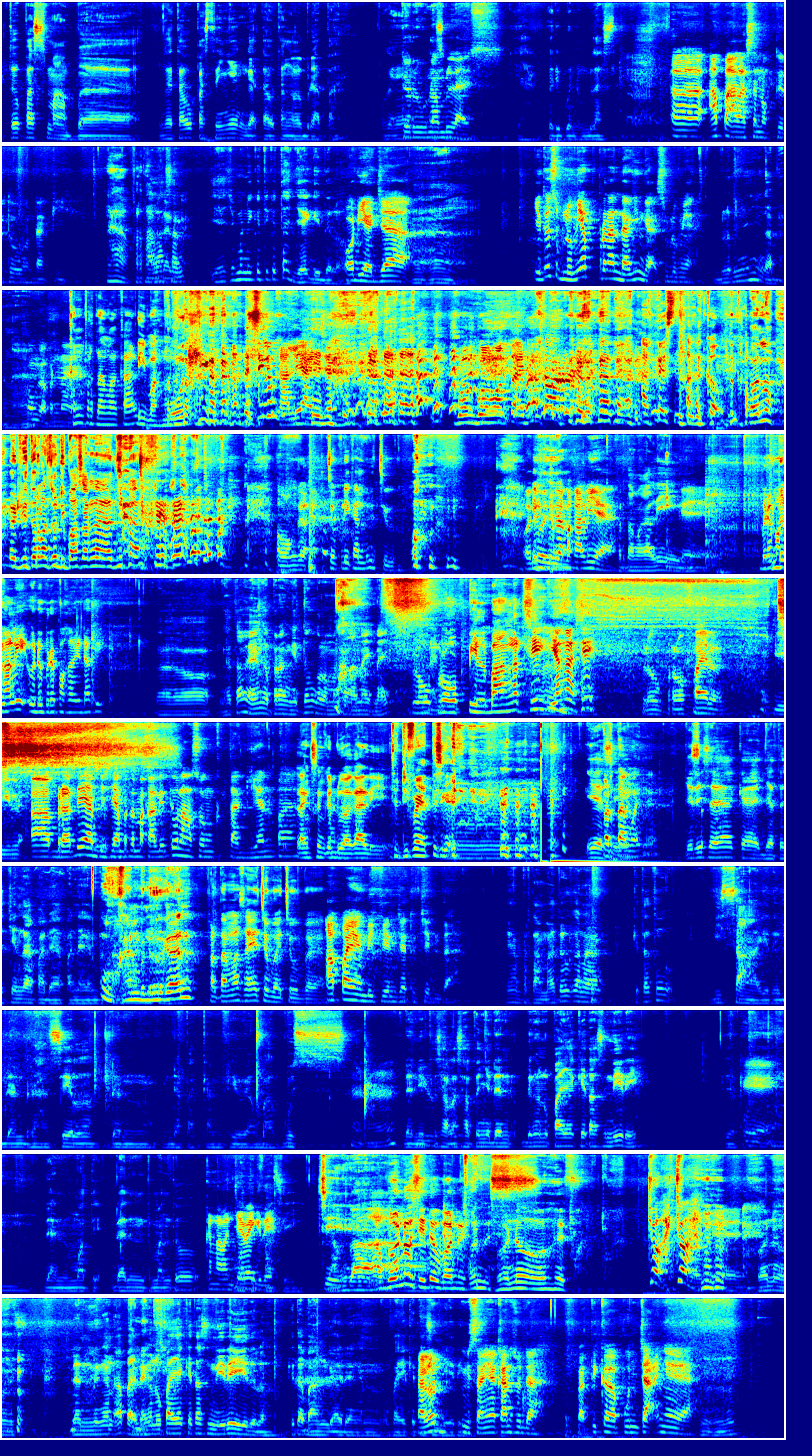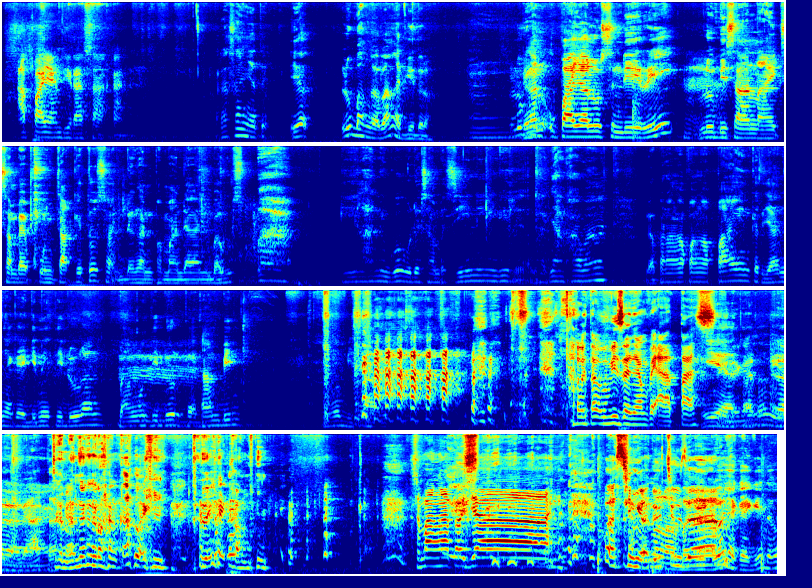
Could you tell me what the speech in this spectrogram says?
Itu pas maba, nggak tahu pastinya nggak tahu tanggal berapa. Pokoknya 2016. Ya, 2016. Eh, apa alasan waktu itu Daki? Nah, pertama Alasan kali. ya cuman ikut-ikut aja gitu loh. Oh diajak. Heeh. Itu sebelumnya pernah daki nggak sebelumnya? Belumnya nggak pernah. Oh nggak pernah. Kan pertama kali Mahmud. Kali aja. Buang-buang waktu editor. Kok. Alah, editor langsung dipasang aja. Oh enggak, cuplikan lucu. Oh itu pertama kali ya? Pertama kali. Oke. Berapa kali? Udah berapa kali daki? Kalau nggak tahu ya nggak pernah ngitung kalau masalah naik-naik. Low profile banget sih, ya nggak sih? Low profile. Gila. Ah, berarti habis yang pertama kali itu langsung ketagihan, Pak. Langsung kedua kali. Jadi fetis kayak. Iya Pertamanya. sih. Jadi saya kayak jatuh cinta pada pandangan Uh pertama kan gitu. bener kan? Pertama saya coba-coba. Apa yang bikin jatuh cinta? Yang pertama tuh karena kita tuh bisa gitu dan berhasil dan mendapatkan view yang bagus. Hmm. Dan itu salah satunya dan dengan upaya kita sendiri. Gitu. Oke. Dan moti dan teman tuh Kenalan cewek gitu ya? Enggak. Oh, bonus itu bonus. Bonus. Cuah, cuah. Bonus. Dan dengan apa? ya? Dengan upaya kita sendiri gitu loh. Kita bangga dengan upaya kita Kalau sendiri. misalnya kan sudah berarti ke puncaknya ya. Mhm. Apa yang dirasakan? rasanya tuh ya lu bangga banget gitu loh Lu dengan upaya lu sendiri lu bisa naik sampai puncak itu dengan pemandangan yang bagus. Wah gila nih gua udah sampai sini gila. Nggak nyangka banget. Nggak pernah ngapa-ngapain kerjanya kayak gini tiduran bangun tidur kayak kambing. Gua bisa. Tahu-tahu bisa nyampe atas. iya gitu kan. tahu bisa sampai atas. Jalannya ngerangka lagi. Tadi kayak kambing. semangat Ojan. Pasti nggak lucu gua ya kayak gitu.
